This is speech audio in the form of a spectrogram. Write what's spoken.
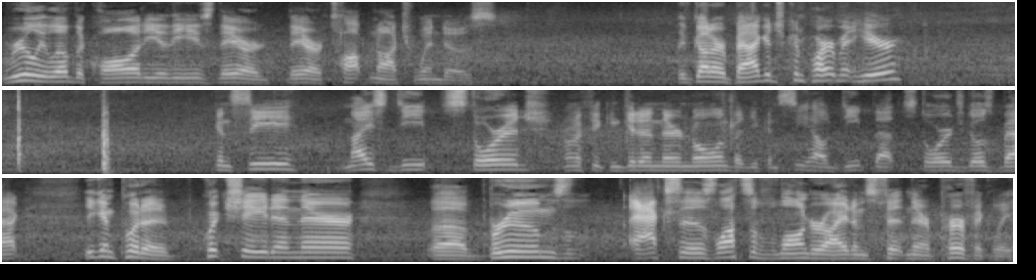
Really love the quality of these. They are they are top-notch windows. They've got our baggage compartment here. You can see nice deep storage. I don't know if you can get in there, Nolan, but you can see how deep that storage goes back. You can put a quick shade in there, uh, brooms, axes, lots of longer items fit in there perfectly.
